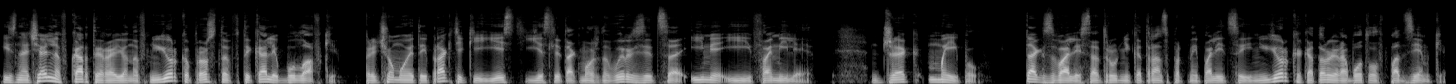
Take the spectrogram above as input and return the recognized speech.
Изначально в карты районов Нью-Йорка просто втыкали булавки. Причем у этой практики есть, если так можно выразиться, имя и фамилия. Джек Мейпл. Так звали сотрудника транспортной полиции Нью-Йорка, который работал в подземке.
